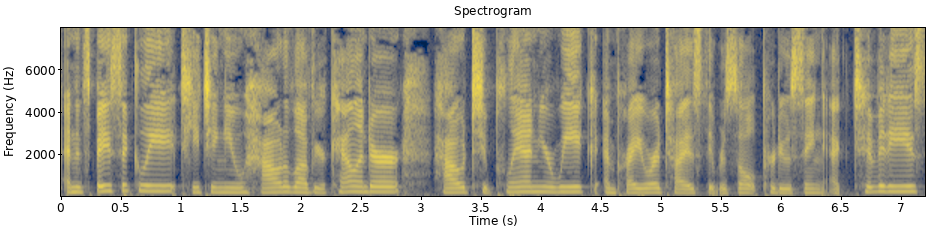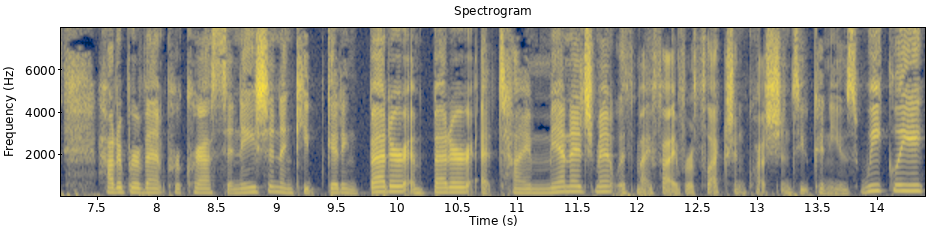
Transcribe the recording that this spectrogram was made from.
And it's basically teaching you how to love your calendar, how to plan your week and prioritize the result producing activities, how to prevent procrastination and keep getting better and better at time management with my five reflection questions you can use weekly.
